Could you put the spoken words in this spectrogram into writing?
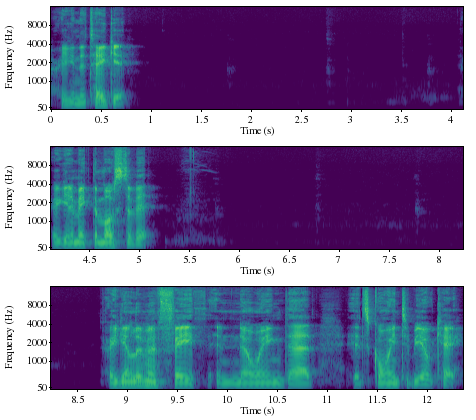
Are you going to take it? Are you going to make the most of it? Are you going to live in faith in knowing that it's going to be okay?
